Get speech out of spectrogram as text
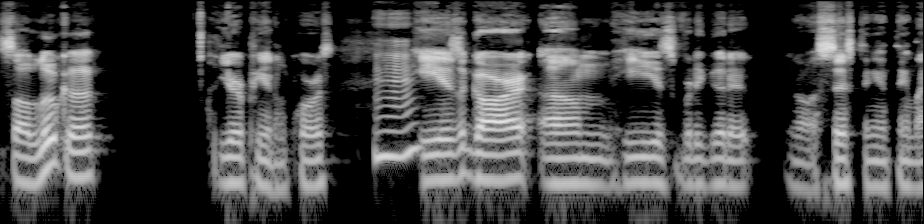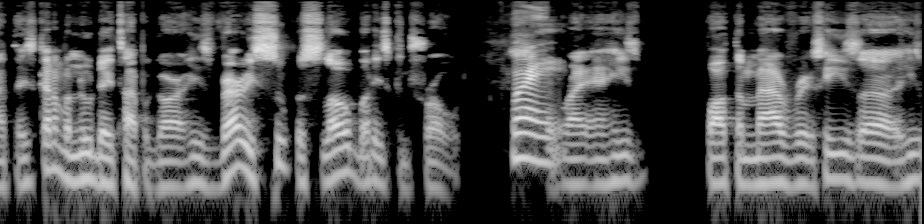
So Luka, European, of course. hmm He is a guard. Um, he is really good at you know assisting and things like that. He's kind of a new day type of guard. He's very super slow, but he's controlled, Right. right? And he's bought the Mavericks. He's uh he's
